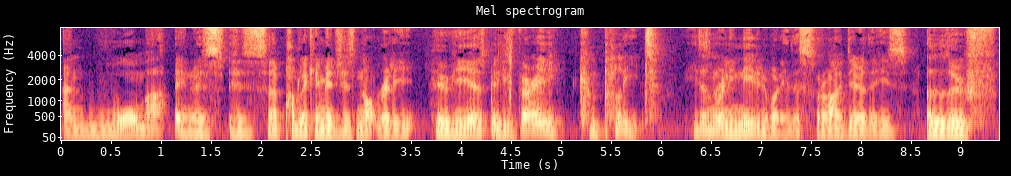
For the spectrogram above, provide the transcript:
and warmer. You know, his his uh, public image is not really who he is, but he's very complete he doesn't really need anybody. This sort of idea that he's aloof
